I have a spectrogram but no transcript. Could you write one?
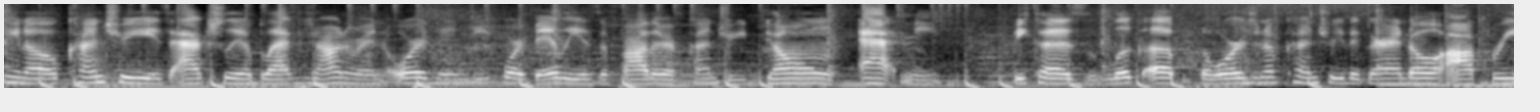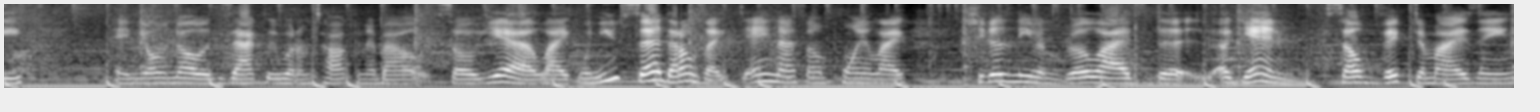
you know, country is actually a black genre in origin. DeFord Bailey is the father of country. Don't at me. Because look up the origin of country, the Grand Ole Opry, and you'll know exactly what I'm talking about. So, yeah, like when you said that, I was like, dang, that's on point. Like, she doesn't even realize the, again, self victimizing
